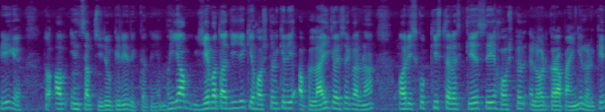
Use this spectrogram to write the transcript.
ठीक है। तो अब इन सब चीज़ों के लिए दिक्कत नहीं है। भैया, आप ये बता दीजिए कि हॉस्टल के लिए अप्लाई कैसे करना और इसको किस तरीके से हॉस्टल अलॉट करा पाएँगे लड़के,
